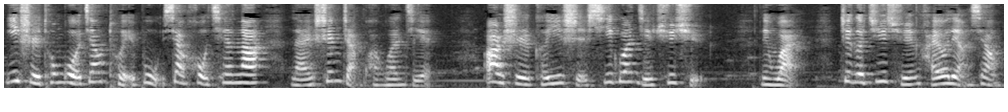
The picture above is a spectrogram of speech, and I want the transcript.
一是通过将腿部向后牵拉来伸展髋关节；二是可以使膝关节屈曲。另外，这个肌群还有两项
